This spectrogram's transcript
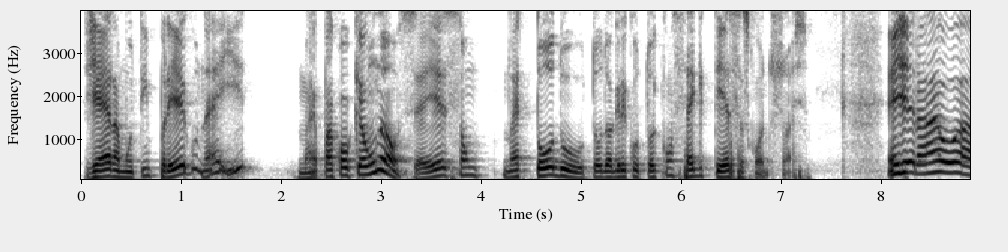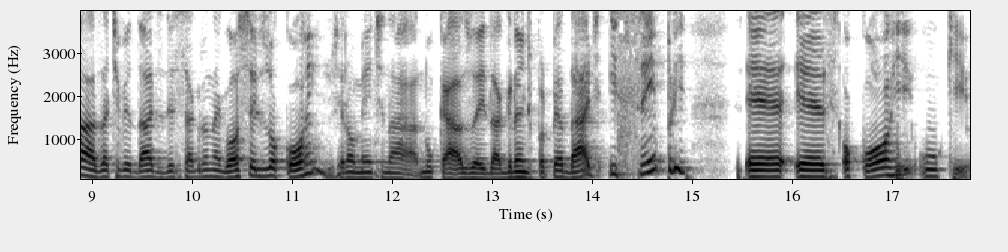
gera muito emprego, né? E não é para qualquer um não. Isso aí são, não é todo todo agricultor que consegue ter essas condições. Em geral, as atividades desse agronegócio eles ocorrem geralmente na, no caso aí da grande propriedade e sempre é, é, ocorre o que?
